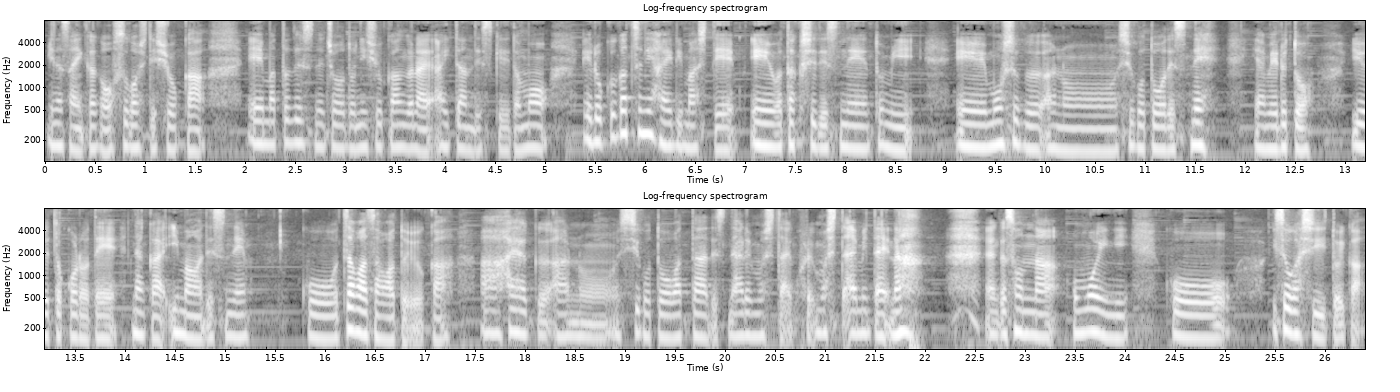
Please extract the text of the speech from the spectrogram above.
皆さんいかがお過ごしでしょうか、えー、またですね、ちょうど2週間ぐらい空いたんですけれども、えー、6月に入りまして、えー、私ですね、とみ、えもうすぐ、あの仕事をですね、辞めるというところで、なんか今はですね、こうざわざわというかあ早くあの仕事終わったらですねあれもしたいこれもしたいみたいな なんかそんな思いにこう忙しいというか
